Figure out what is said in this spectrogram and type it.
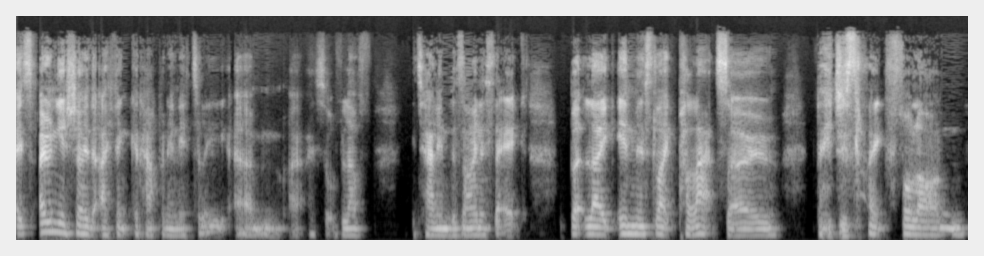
it's only a show that I think could happen in Italy. Um, I, I, sort of love Italian design aesthetic, but like in this like palazzo, they just like full on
